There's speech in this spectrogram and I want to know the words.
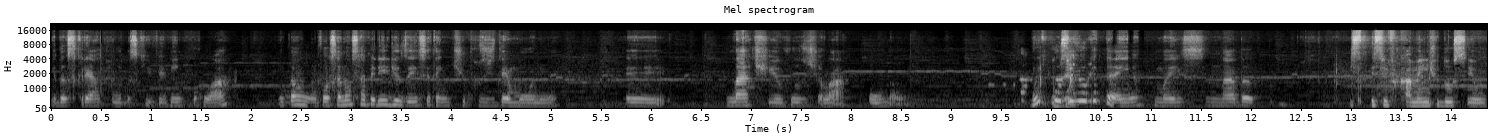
e das criaturas que vivem por lá. Então, você não saberia dizer se tem tipos de demônio é, nativos de lá ou não. Muito possível que tenha, mas nada especificamente do seu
